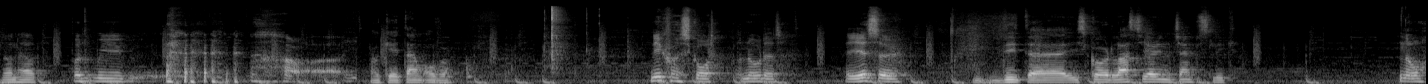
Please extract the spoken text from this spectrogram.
Don't help. But we. Okay, time over. Nico has scored. I know that. Yes, sir. Did uh, he score last year in the Champions League? No.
